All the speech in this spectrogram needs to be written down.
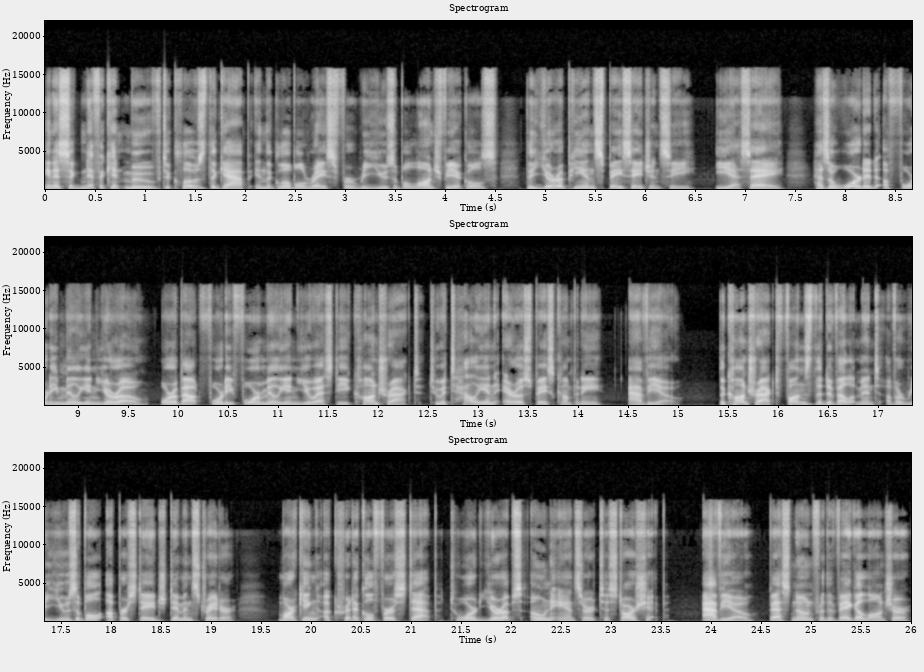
In a significant move to close the gap in the global race for reusable launch vehicles, the European Space Agency, ESA, has awarded a 40 million euro, or about 44 million USD contract to Italian aerospace company Avio. The contract funds the development of a reusable upper stage demonstrator, marking a critical first step toward Europe's own answer to Starship. Avio, best known for the Vega launcher,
